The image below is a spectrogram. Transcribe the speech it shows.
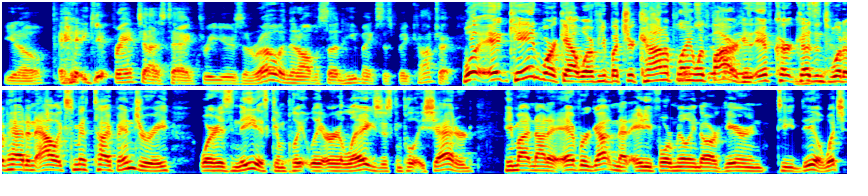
you know, and get franchise tag three years in a row, and then all of a sudden he makes this big contract. Well, it can work out well for you, but you're kind of playing Looks with fire because if Kirk Cousins would have had an Alex Smith type injury where his knee is completely or legs just completely shattered, he might not have ever gotten that $84 million guaranteed deal, which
